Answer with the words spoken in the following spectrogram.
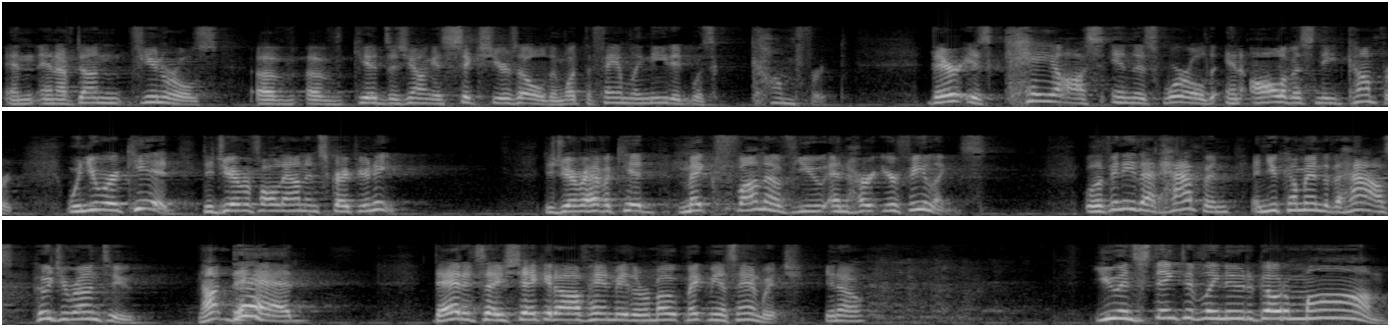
And, and I've done funerals of, of kids as young as six years old, and what the family needed was comfort. There is chaos in this world, and all of us need comfort. When you were a kid, did you ever fall down and scrape your knee? Did you ever have a kid make fun of you and hurt your feelings? Well, if any of that happened and you come into the house, who'd you run to? Not dad. Dad would say, Shake it off, hand me the remote, make me a sandwich, you know. You instinctively knew to go to mom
